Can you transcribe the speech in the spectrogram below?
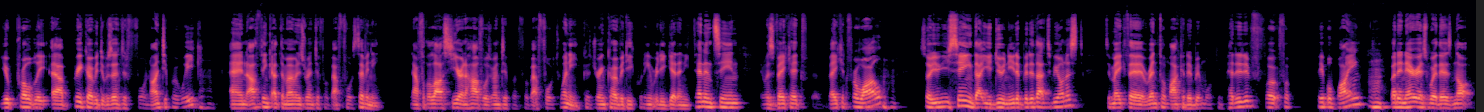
you probably uh, pre-COVID it was rented for ninety per week, Mhm. and I think at the moment it's rented for about four seventy. Now, for the last year and a half, it was rented for about four twenty because during COVID he couldn't really get any tenants in. It was vacate vacant for a while. Mhm. So you, you're seeing that you do need a bit of that, to be honest, to make the rental market a bit more competitive for, for people buying. Mhm. But in areas where there's not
